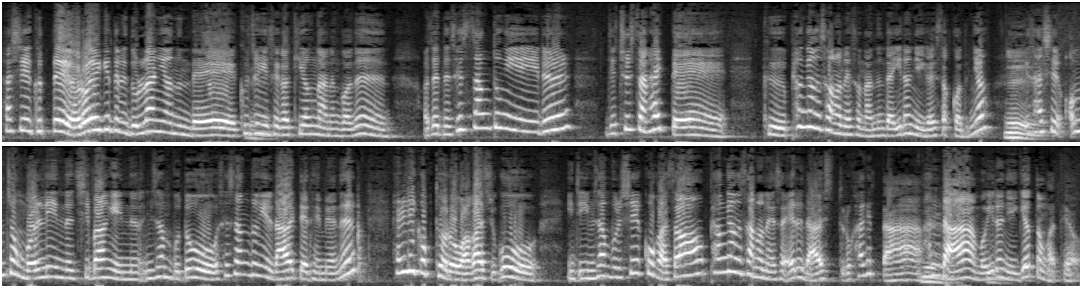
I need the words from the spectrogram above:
사실 그때 여러 얘기들이 논란이었는데 그 중에 네. 제가 기억나는 거는 어쨌든 새쌍둥이를 이제 출산할 때 그 평양 선언에서 낳는다 이런 얘기가 있었거든요. 네. 사실 엄청 멀리 있는 지방에 있는 임산부도 새쌍둥이를 낳을 때 되면은 헬리콥터로 와가지고 이제 임산부를 싣고 가서 평양 선언에서 애를 낳을 수 있도록 하겠다 네. 한다 뭐 이런 얘기였던 것 같아요.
